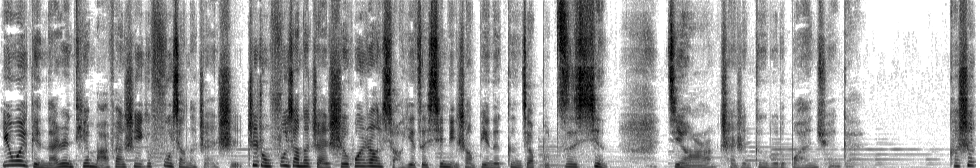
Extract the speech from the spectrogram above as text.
因为给男人添麻烦是一个负向的展示，这种负向的展示会让小叶在心理上变得更加不自信，进而产生更多的不安全感。可是，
